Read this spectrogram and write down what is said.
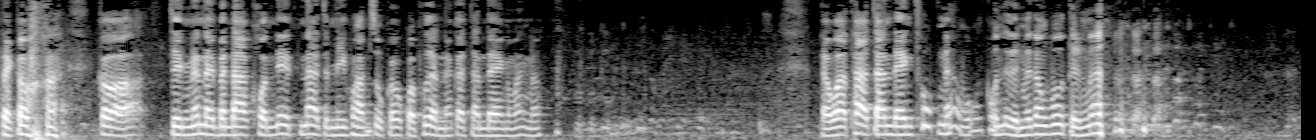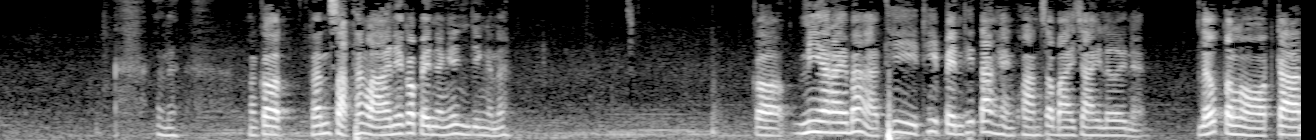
แต่ก็ก็จริงนะในบรรดาคนนี่น่าจะมีความสุขกว่าเพื่อนนะก็จันแดงมั้งเนาะแต่ว่าถ้าจันแดงทุกข์นะโอ้คนอื่นไม่ต้องพูดถึงแล้วนะมันก็ท่านสัตว์ทั้งหลายนี่ก็เป็นอย่างนี้จริงๆนะก็มีอะไรบ้างอะที่ที่เป็นที่ตั้งแห่งความสบายใจเลยเนี่ย แล้วตลอดการ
